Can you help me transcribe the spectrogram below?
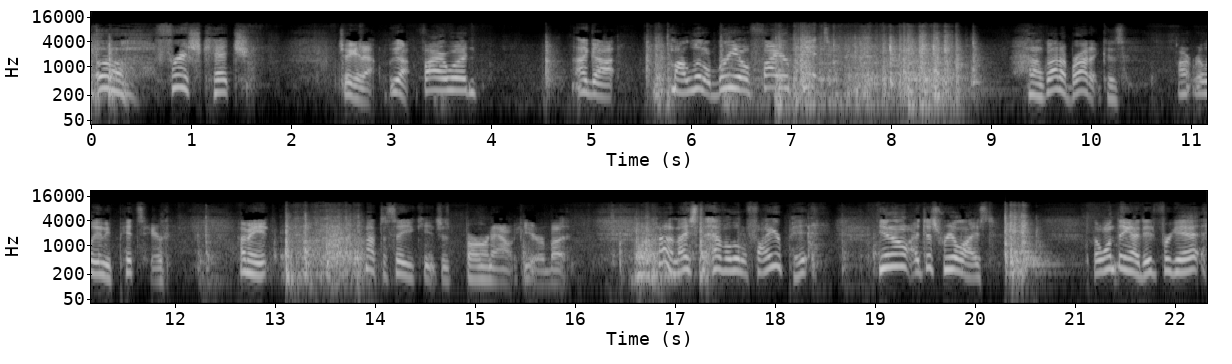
Oh, fresh catch. Check it out. We got firewood. I got my little Breeo fire pit. And I'm glad I brought it because aren't really any pits here. I mean, not to say you can't just burn out here, but kind of nice to have a little fire pit. You know, I just realized the one thing I did forget,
